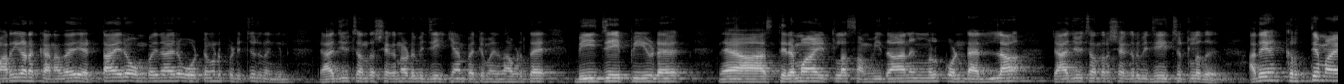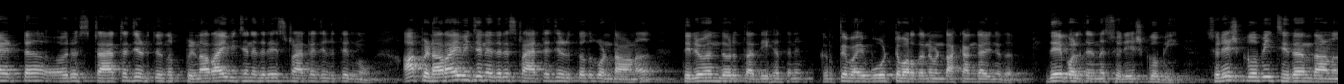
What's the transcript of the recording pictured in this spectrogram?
മറികടക്കാൻ അതായത് എട്ടായിരം ഒമ്പതിനായിരം വോട്ടും കൂടെ പിടിച്ചിരുന്നെങ്കിൽ രാജീവ് ചന്ദ്രശേഖരനോട് വിജയിക്കാൻ പറ്റുമായിരുന്നു. അവിടുത്തെ ബി ജെ പിയുടെ സ്ഥിരമായിട്ടുള്ള സംവിധാനങ്ങൾ കൊണ്ടല്ല രാജീവ് ചന്ദ്രശേഖർ വിജയിച്ചിട്ടുള്ളത്. അദ്ദേഹം കൃത്യമായിട്ട് ഒരു സ്ട്രാറ്റജി എടുത്തിരുന്നു. പിണറായി വിജയനെതിരെ സ്ട്രാറ്റജി എടുത്തിരുന്നു. ആ പിണറായി വിജയനെതിരെ സ്ട്രാറ്റജി എടുത്തത് കൊണ്ടാണ് തിരുവനന്തപുരത്ത് അദ്ദേഹത്തിന് കൃത്യമായി വോട്ട് വർധനം ഉണ്ടാക്കാൻ കഴിഞ്ഞത്. ഇതേപോലെ തന്നെ സുരേഷ് ഗോപി. സുരേഷ് ഗോപി ചെയ്തെന്താണ്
